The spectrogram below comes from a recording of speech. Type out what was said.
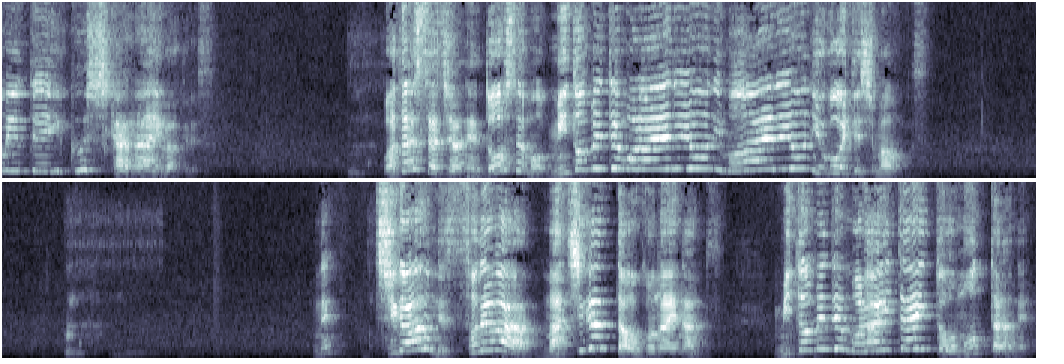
めていくしかないわけです。うん。私たちはねどうしても認めてもらえるようにもらえるように動いてしまうんですうんね違うんです。それは間違った行いなんです。認めてもらいたいと思ったらね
